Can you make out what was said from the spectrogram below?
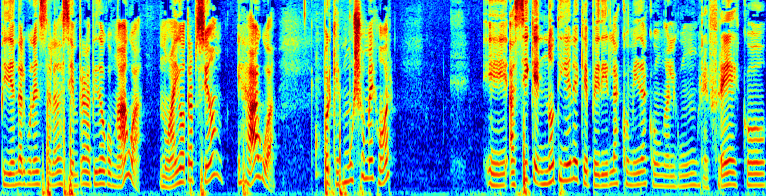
pidiendo alguna ensalada, siempre la pido con agua. No hay otra opción, es agua, porque es mucho mejor. Eh, así que no tiene que pedir las comidas con algún refresco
